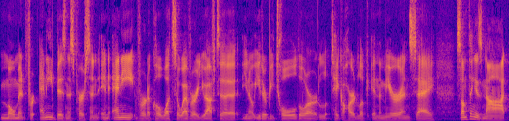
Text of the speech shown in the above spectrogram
moment for any business person in any vertical whatsoever. You have to, you know, either be told or take a hard look in the mirror and say something is not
